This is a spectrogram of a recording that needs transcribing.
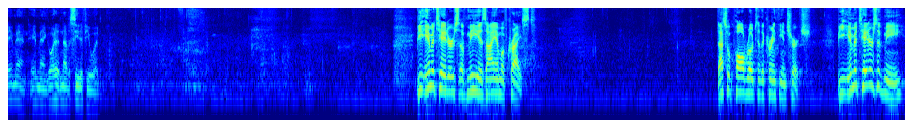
Amen. Amen. Go ahead and have a seat if you would. Be imitators of me as I am of Christ. That's what Paul wrote to the Corinthian church. Be imitators of me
